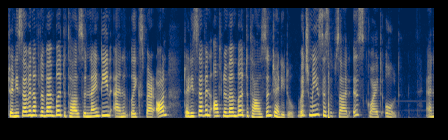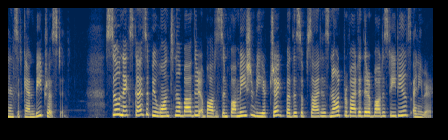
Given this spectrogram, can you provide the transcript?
27 of November 2019 and it will expire on 27 of November 2022, which means this website is quite old and hence it can be trusted. So next guys, if you want to know about their about us information, we have checked, but this website has not provided their about us details anywhere.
